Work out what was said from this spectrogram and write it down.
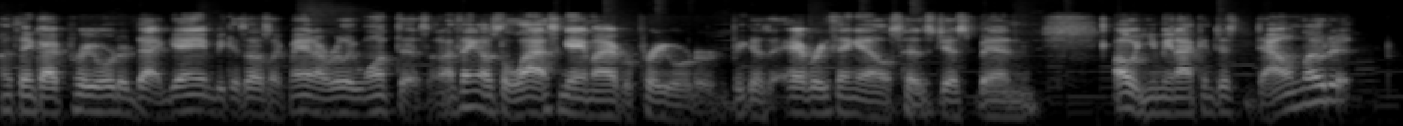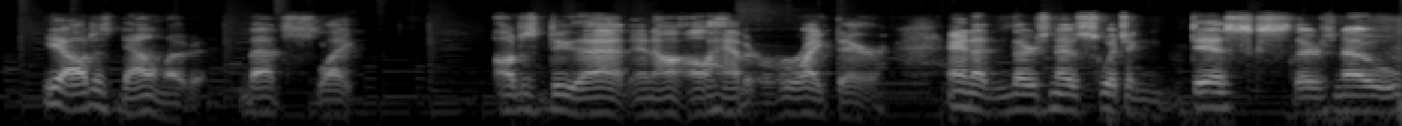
I think I pre-ordered that game because I was like, man, I really want this. And I think that was the last game I ever pre-ordered because everything else has just been, oh, you mean I can just download it? Yeah, I'll just download it. That's like I'll just do that and I'll, I'll have it right there. And uh, there's no switching discs. There's no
